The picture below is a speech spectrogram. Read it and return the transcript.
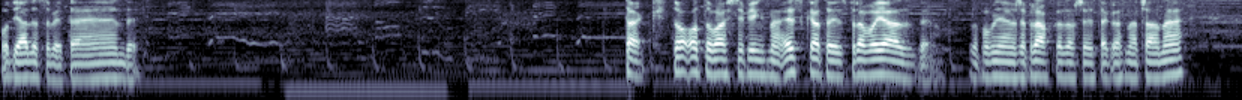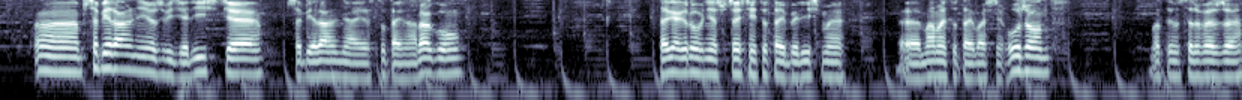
Podjadę sobie tędy. Tak, to oto właśnie piękna SK, to jest prawo jazdy. Zapomniałem, że prawko zawsze jest tak oznaczane. Eee, przebieralnię już widzieliście. Przebieralnia jest tutaj na rogu. Tak jak również wcześniej tutaj byliśmy, e, mamy tutaj właśnie urząd na tym serwerze.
